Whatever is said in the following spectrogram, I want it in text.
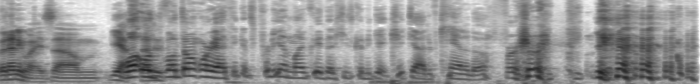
But anyways, um, yes, well, well, is- well, don't worry. I think it's pretty unlikely that he's going to get kicked out of Canada for. Yeah.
